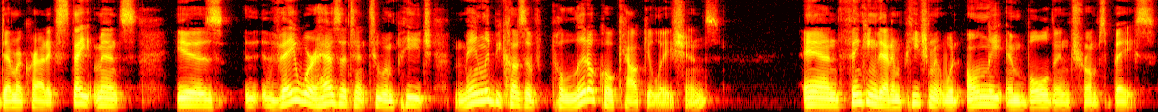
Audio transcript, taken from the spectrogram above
Democratic statements, is they were hesitant to impeach mainly because of political calculations and thinking that impeachment would only embolden Trump's base.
